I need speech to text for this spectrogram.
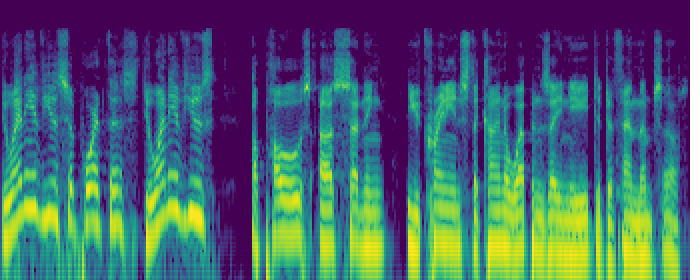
Do any of you support this? Do any of you oppose us sending the Ukrainians the kind of weapons they need to defend themselves?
